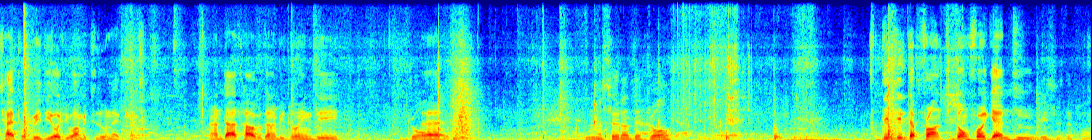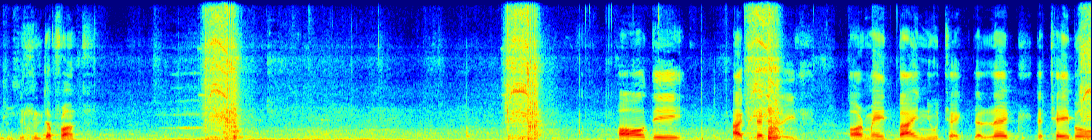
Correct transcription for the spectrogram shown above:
type of video you want me to do next. And that's how we're gonna be doing the Draw. uh, Wanna set up the draw? this is the front, don't forget. Mhm, This is the front. This This is is the front. All the accessories are made by NewTek. The legs, the table,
